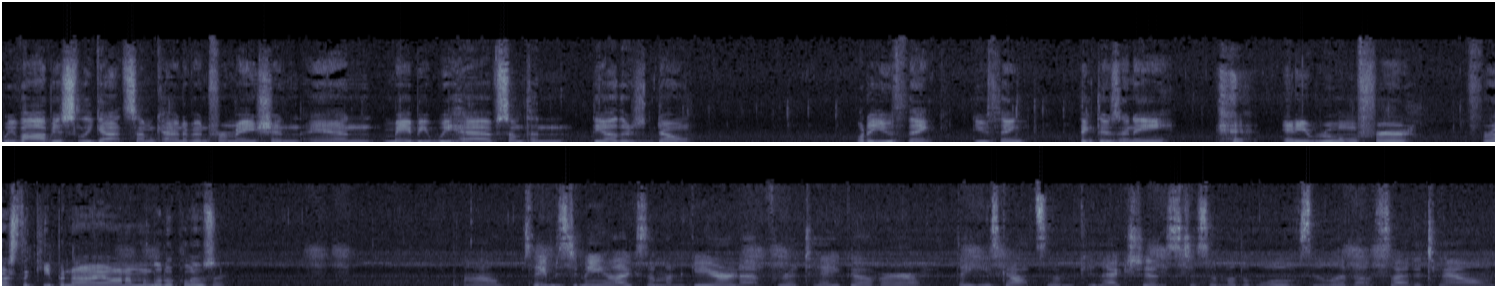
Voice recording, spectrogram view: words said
we've obviously got some kind of information and maybe we have something the others don't. What do you think? Do you think think there's any any room for for us to keep an eye on him a little closer? Well, seems to me like someone gearing up for a takeover. I think he's got some connections to some of the wolves that live outside of town.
